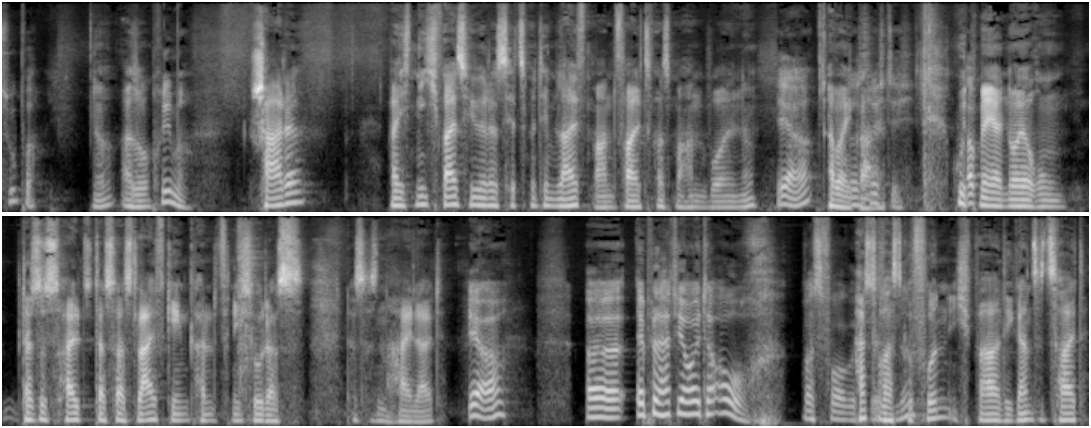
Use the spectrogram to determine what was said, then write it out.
Super. Ne? Also Prima. schade, weil ich nicht weiß, wie wir das jetzt mit dem Live machen, falls wir es machen wollen. Ne? Ja, Aber das egal. ist richtig. Gut, Ab- mehr Neuerungen. Das ist halt, dass das live gehen kann, finde ich so, dass das ist ein Highlight. Ja. Äh, Apple hat ja heute auch was vorgestellt. Hast du was ne? gefunden? Ich war die ganze Zeit,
